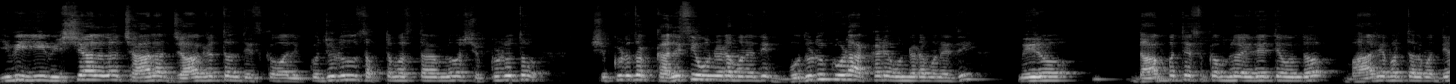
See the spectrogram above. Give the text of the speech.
ఇవి ఈ విషయాలలో చాలా జాగ్రత్తలు తీసుకోవాలి. కుజుడు సప్తమ స్థానంలో శుక్రుడితో శుక్రుడితో కలిసి ఉండడం అనేది బుధుడు కూడా అక్కడే ఉండడం అనేది మీరు దాంపత్య సుఖంలో ఏదైతే ఉందో భార్యాభర్తల మధ్య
